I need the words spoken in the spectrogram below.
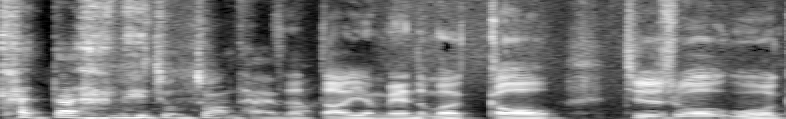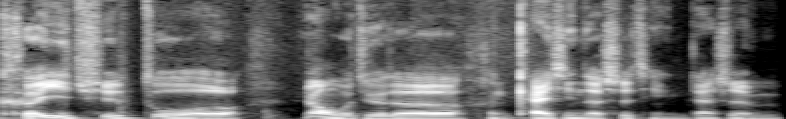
看淡的那种状态吧。倒也没那么高，就是说我可以去做让我觉得很开心的事情，但是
